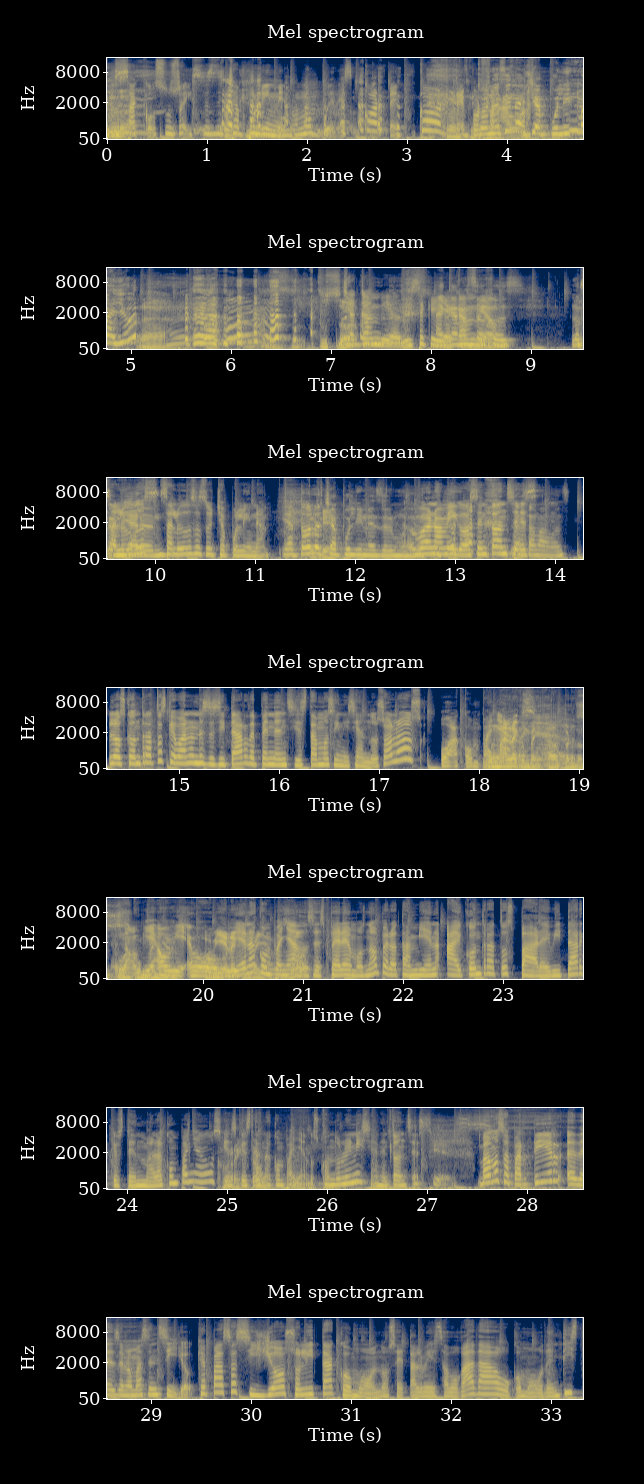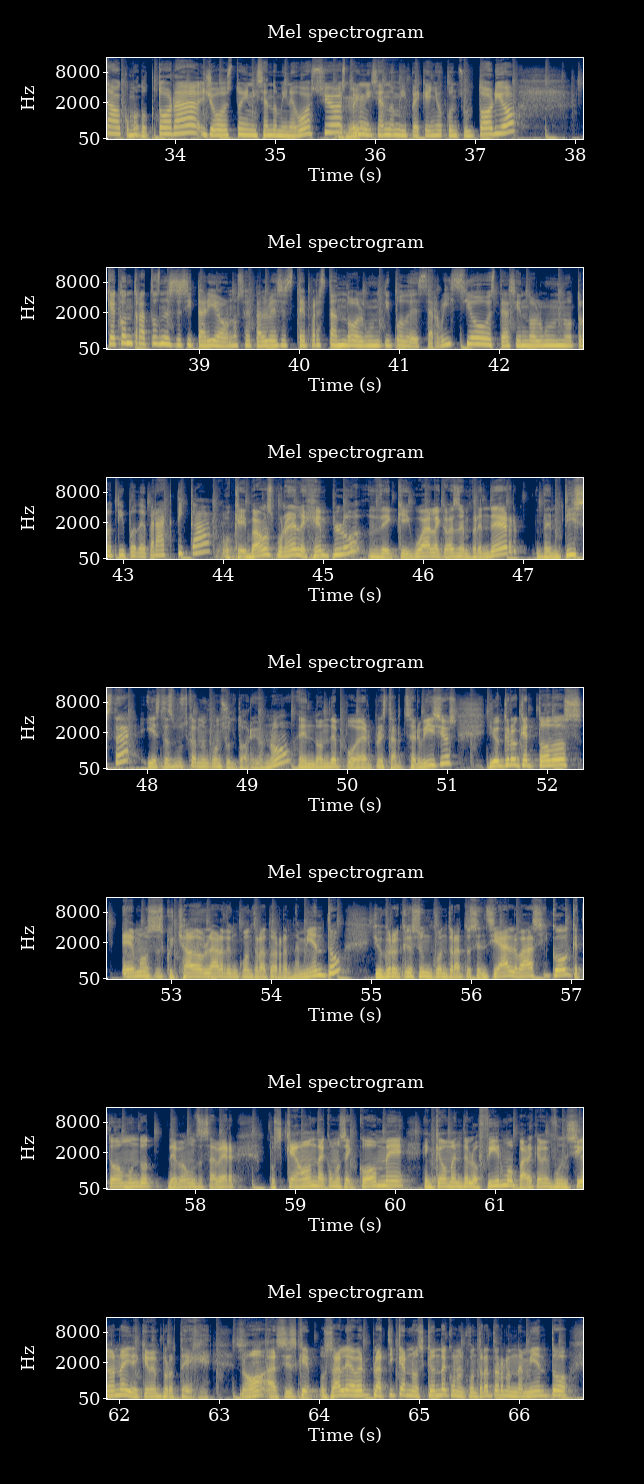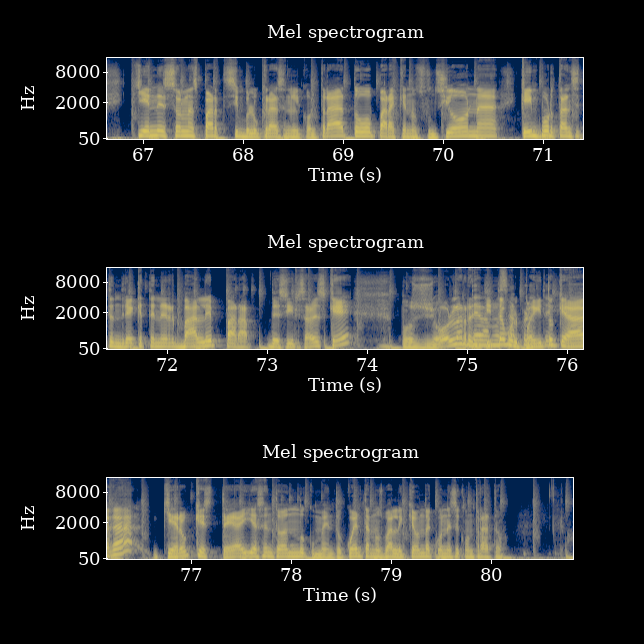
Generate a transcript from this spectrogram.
Ya sacó sus raíces de chapulinero, no puedes. Corten, corten, por ¿Conocen favor. al Chapulín Mayor? Ah, tu Ya cambió, dice que ya cambió. ojos. Lo Saludos, saludos a su chapulina. Y a todos los chapulines del mundo. Bueno, amigos, entonces, los contratos que van a necesitar dependen si estamos iniciando solos o acompañados. O mal acompañados, perdón, o No, bien, o bien, acompañados. o O bien bien acompañados, acompañados, ¿no? esperemos, ¿no? Pero también hay contratos para evitar que estén mal acompañados y es que están acompañados cuando lo inician. Entonces, vamos a partir eh, desde lo más sencillo. ¿Qué pasa si yo solita, como, no sé, tal vez abogada o como dentista o como doctora, yo estoy iniciando mi negocio, estoy iniciando mi pequeño consultorio? ¿Qué contratos necesitaría? O no sé, tal vez esté prestando algún tipo de servicio, esté haciendo algún otro tipo de práctica. Ok, vamos a poner el ejemplo de que igual acabas de emprender, dentista, y estás buscando un consultorio, ¿no? En donde poder prestar servicios. Yo creo que todos hemos escuchado hablar de un contrato de arrendamiento. Yo creo que es un contrato esencial, básico, que todo mundo debemos de saber, pues, qué onda, cómo se come, en qué momento lo firmo, para qué me funciona y de qué me protege, ¿no? Así es que, pues, sale, a ver, platícanos qué onda con el contrato de arrendamiento, quiénes son las partes involucradas en el contrato, para qué nos funciona, qué importancia tendría que tener Vale para decir, ¿sabes qué? Pues yo la rentita o el paguito que haga, quiero que esté ahí asentado en un documento. Cuéntanos, Vale, ¿qué onda con ese contrato?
